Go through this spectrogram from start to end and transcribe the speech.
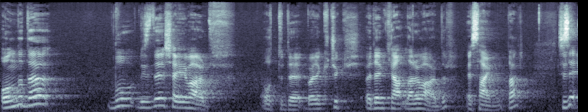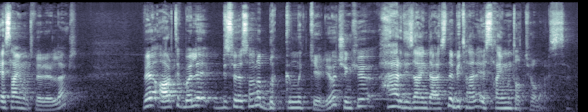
Onda da bu bizde şey vardır. ODTÜ'de böyle küçük ödev kağıtları vardır. Assignment'lar. Size assignment verirler. Ve artık böyle bir süre sonra bıkkınlık geliyor. Çünkü her dizayn dersinde bir tane assignment atıyorlar size.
